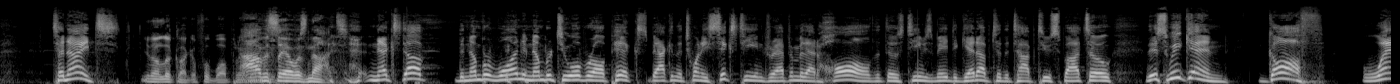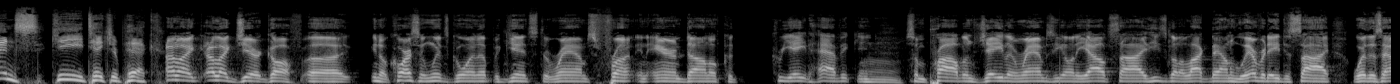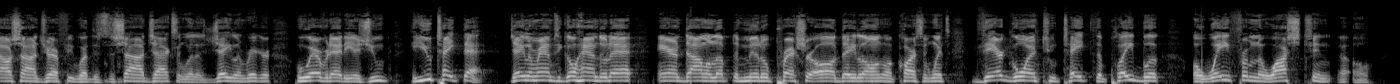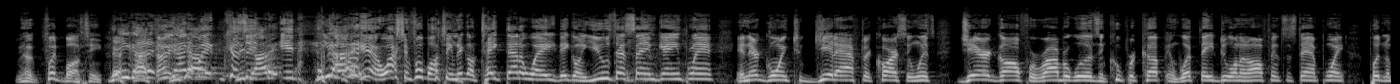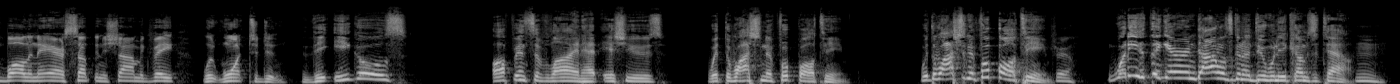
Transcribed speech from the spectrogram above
tonight. You don't look like a football player. Obviously, I was not. Next up, the number one and number two overall picks back in the 2016 draft. Remember that haul that those teams made to get up to the top two spots. So this weekend, Goff. Wentz, Key, take your pick. I like I like Jared Goff. Uh, you know Carson Wentz going up against the Rams front, and Aaron Donald could create havoc and mm. some problems. Jalen Ramsey on the outside, he's going to lock down whoever they decide, whether it's Alshon Jeffery, whether it's DeSean Jackson, whether it's Jalen Reagor, whoever that is. You you take that. Jalen Ramsey, go handle that. Aaron Donald up the middle, pressure all day long on Carson Wentz. They're going to take the playbook away from the Washington. Uh oh football team. Yeah, you got it. You got, got it. Because you got it. it, it you got it. Yeah, Washington football team. They're gonna take that away. They're gonna use that same game plan, and they're going to get after Carson Wentz, Jared Goff with Robert Woods and Cooper Kupp, and what they do on an offensive standpoint, putting the ball in the air is something that Sean McVay would want to do. The Eagles' offensive line had issues with the Washington football team. With the Washington football team. True. What do you think Aaron Donald's going to do when he comes to town? Mm.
